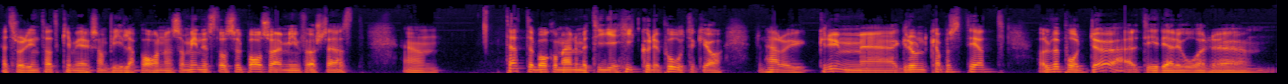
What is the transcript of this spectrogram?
jag tror inte att Kim Eriksson vilar på honom. Så Minnesota Paso är min första häst. Eh, tätt bakom är nummer 10 Hicko Depot tycker jag. Den här har ju grym eh, grundkapacitet. Höll väl på att dö här tidigare i år. Ehm,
